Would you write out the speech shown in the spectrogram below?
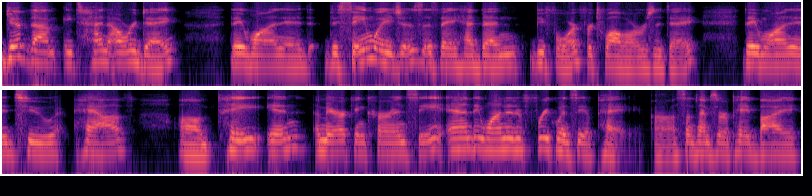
give them a 10-hour day. They wanted the same wages as they had been before for 12 hours a day. They wanted to have um, pay in American currency and they wanted a frequency of pay. Uh, sometimes they were paid by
